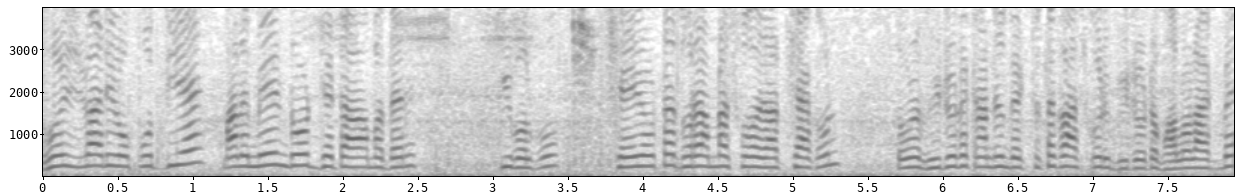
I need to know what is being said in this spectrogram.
ঘোষবাড়ির ওপর দিয়ে মানে মেন রোড যেটা আমাদের, কি বলব, সেই রোডটা ধরে আমরা সোজা যাচ্ছি এখন। তোমরা ভিডিওটা কন্টিনিউ দেখতে থাকো, আশা করি ভিডিওটা ভালো লাগবে,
